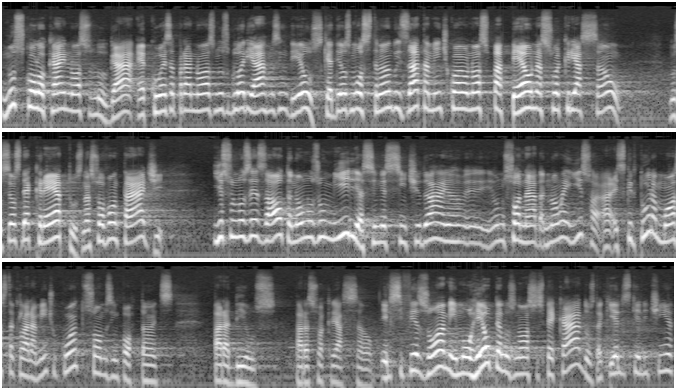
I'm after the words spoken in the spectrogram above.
nos colocar em nosso lugar é coisa para nós nos gloriarmos em Deus, que é Deus mostrando exatamente qual é o nosso papel na sua criação, nos seus decretos, na sua vontade. Isso nos exalta, não nos humilha assim, nesse sentido, ah, eu, eu não sou nada. Não é isso. A, a Escritura mostra claramente o quanto somos importantes para Deus para a sua criação. Ele se fez homem, morreu pelos nossos pecados, daqueles que ele tinha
